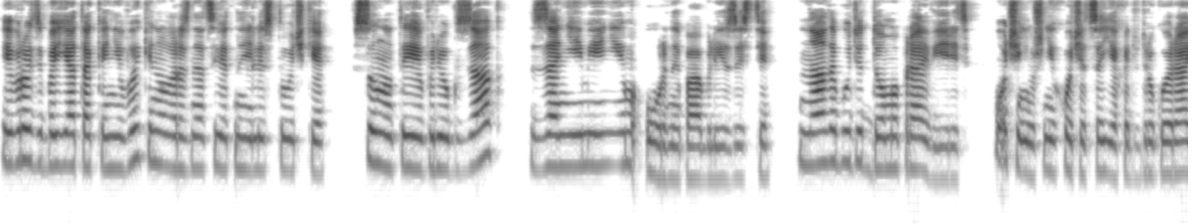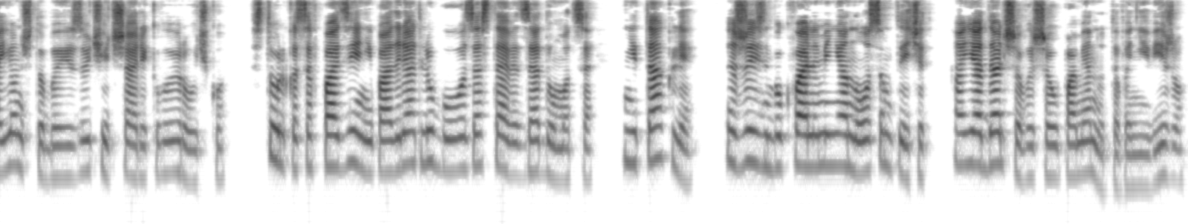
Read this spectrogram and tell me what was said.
И вроде бы я так и не выкинула разноцветные листочки, сунутые в рюкзак за неимением урны поблизости. Надо будет дома проверить. Очень уж не хочется ехать в другой район, чтобы изучить шариковую ручку. Столько совпадений подряд любого заставит задуматься. Не так ли? Жизнь буквально меня носом тычет, а я дальше вышеупомянутого не вижу.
